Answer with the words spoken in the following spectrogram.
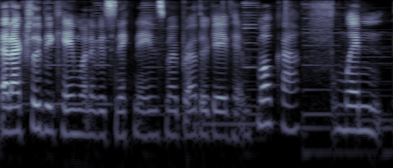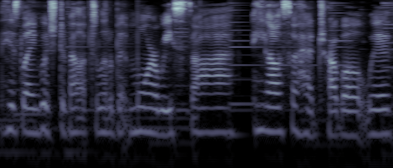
That actually became one of his nicknames. My brother gave him Mocha. When his language developed a little bit more, we saw he also had trouble with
